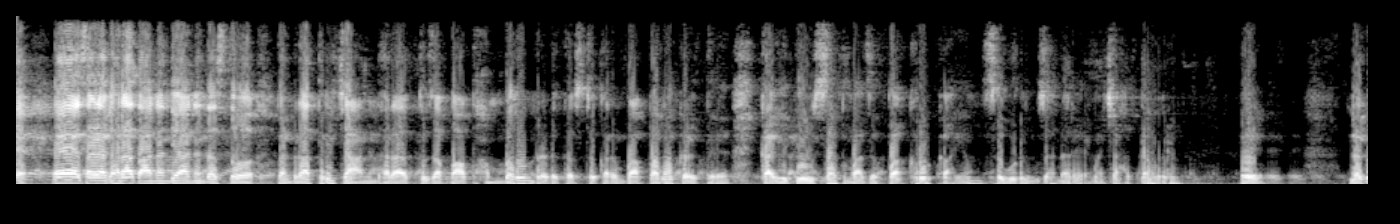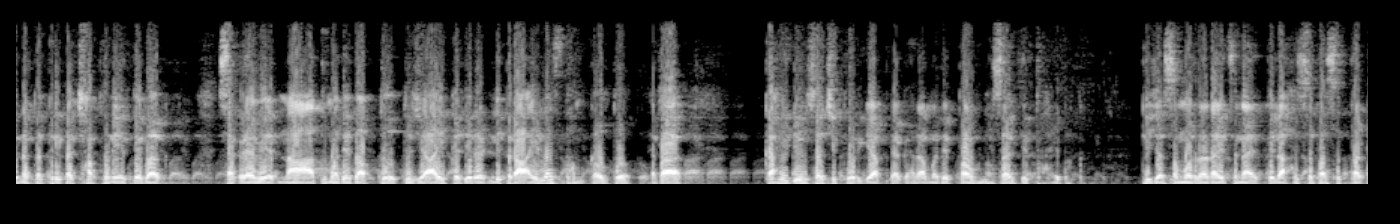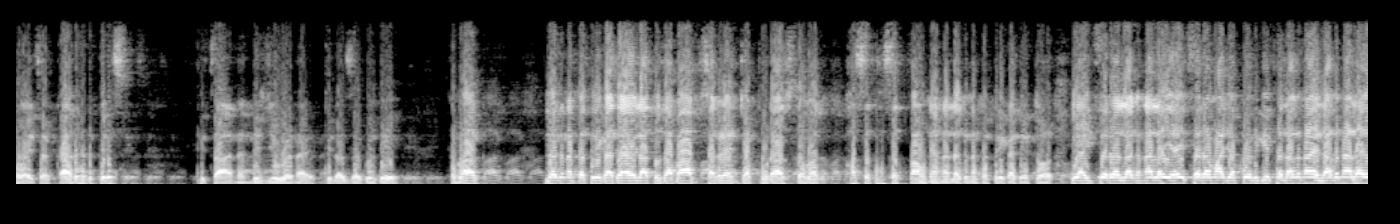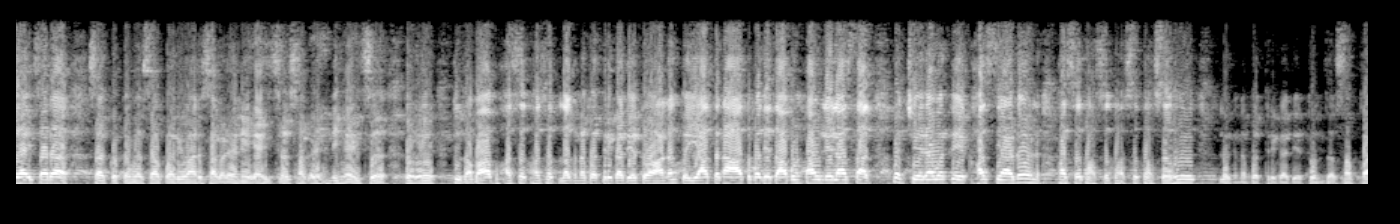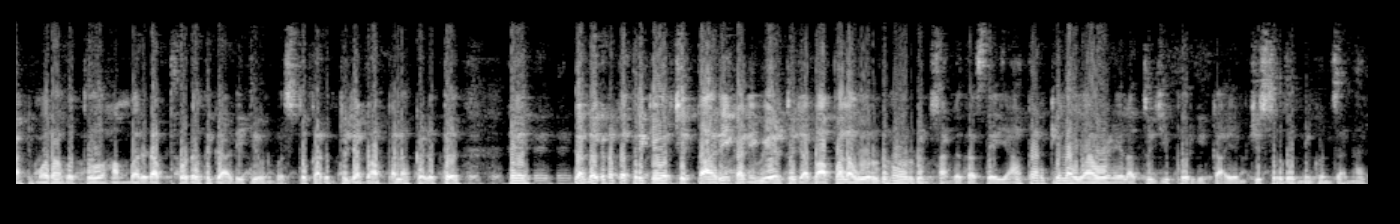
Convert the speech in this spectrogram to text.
सगळ्या घरात आनंदी आनंद असतो. पण रात्रीच्या अंधारात तुझा बाप हंबरून रडत असतो कारण बापाला कळतं काही दिवसात माझं पाखरू कायम उडून जाणार आहे माझ्या हातावर लग्न पत्रिका छापून येते बघ. सगळ्या वेदना आतमध्ये दाबतो. तुझी आई कधी रडली तर आईलाच धमकावतो. हे बघ. काही दिवसाची पोरगी आपल्या घरामध्ये पाहुण्यासारखी आहे बघ. तिच्या समोर रडायचं नाही तिला हसत पाठवायचं. का रडतेस तिचा आनंदी जीवन आहे तिला जगू दे. हे बघ लग्न पत्रिका द्यायला तुझा बाप सगळ्यांच्या पुढे असतो बघ हसत हसत पाहुण्यांना लग्न पत्रिका देतो. यायचं र लग्नाला यायचं रे माझ्या पोरगीचं लग्न आहे लग्नाला यायचं रे सकुटुंब परिवार सगळ्यांनी यायचं सगळ्यांनी यायचं हे, तुझा बाप हसत हसत लग्न पत्रिका देतो. आनंद यातना आतमध्ये दाबून ठेवलेल्या असतात. पण चेहऱ्यावरती एक हास्य आढळून हसत हसत हसत हसत लग्न पत्रिका देतो जसा पाठमोरा होतो हंबरडा फोडत गाडीत येऊन बसतो. कारण तुझ्या बापाला कळतं. हे त्या लग्न पत्रिकेवरची तारीख आणि वेळ तुझ्या बापाला ओरडून ओरडून सांगत असते या तारखेला या वेळेला तुझी पोरगी कायमची सोडून निघून जाणार.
